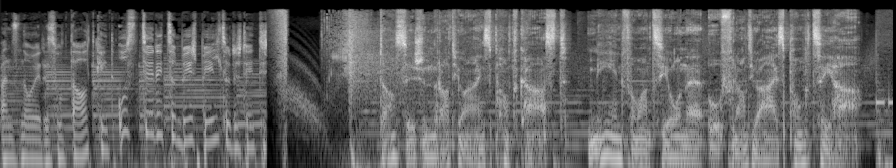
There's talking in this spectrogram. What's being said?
Wenn es neue Resultate gibt, aus Zürich zum Beispiel zu der Städte. Das ist ein Radio 1 Podcast. Mehr Informationen auf radio1.ch.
